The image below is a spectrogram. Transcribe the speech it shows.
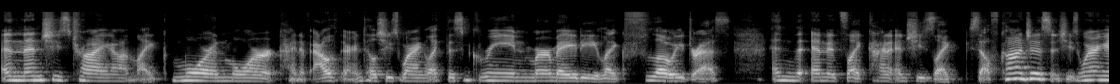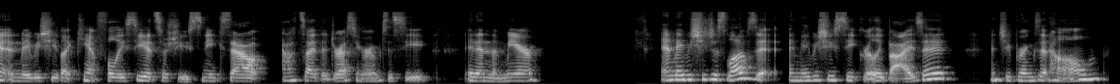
and then she's trying on like more and more kind of out there until she's wearing like this green mermaidy like flowy dress and and it's like kind of and she's like self-conscious and she's wearing it and maybe she like can't fully see it so she sneaks out outside the dressing room to see it in the mirror and maybe she just loves it. And maybe she secretly buys it and she brings it home.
